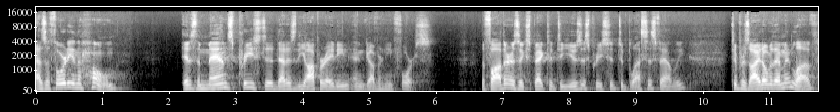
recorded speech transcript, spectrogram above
As authority in the home, it is the man's priesthood that is the operating and governing force. The father is expected to use his priesthood to bless his family, to preside over them in love.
